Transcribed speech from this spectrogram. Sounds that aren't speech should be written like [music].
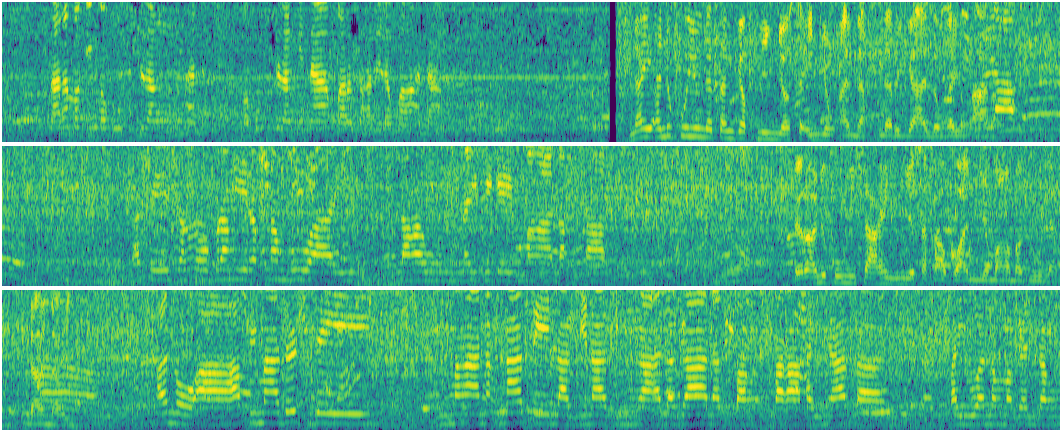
sana maging mabuti silang anak, mabuti silang ina para sa kanilang mga anak. Nay, ano po yung natanggap ninyo sa inyong anak na regalo ngayong araw? Wala po. Kasi sa sobrang hirap ng buhay, wala akong naibigay yung mga anak sa akin. Pero ano pong mensahe ninyo sa kapwa ninyo mga magulang, nanay? Ah, ano, ah, Happy Mother's Day! Yung mga anak natin, lagi nating alagaan at pakakaingatan. Payuhan ng magandang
